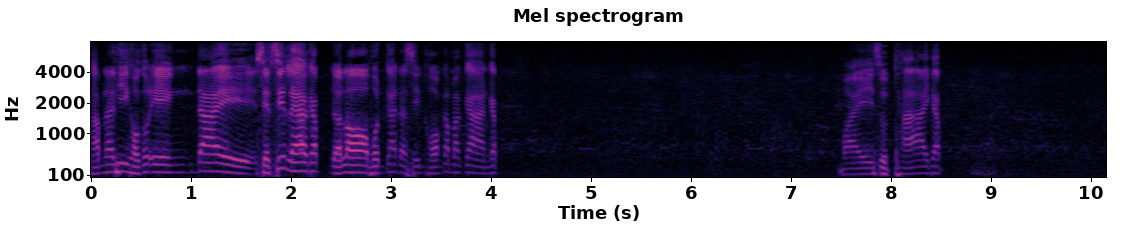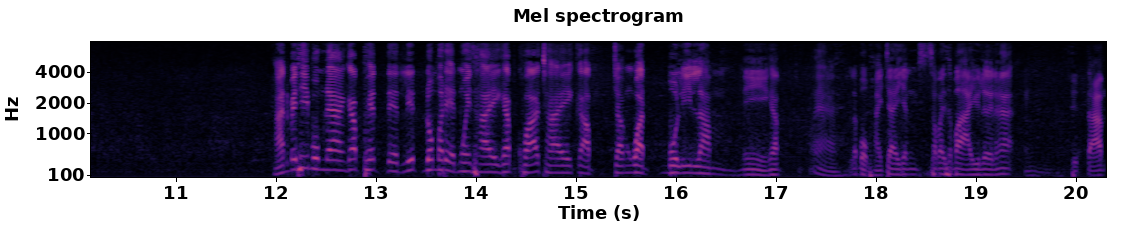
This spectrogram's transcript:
ทำหน้าที่ของตัวเองได้เสร็จสิ้นแล้วครับ เดี๋ยวรอผลการตัดสินของกรรมการครับใบสุดท้ายครับ หันไปที่มุมแดงครับเพชรเดชฤทธิ์ดมพเดชมวยไทยครับคว้าชัยกับจังหวัดบุรีรัมย์นี่ครับระบบหายใจยังสบายๆอยู่เลยนะฮะติดตาม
